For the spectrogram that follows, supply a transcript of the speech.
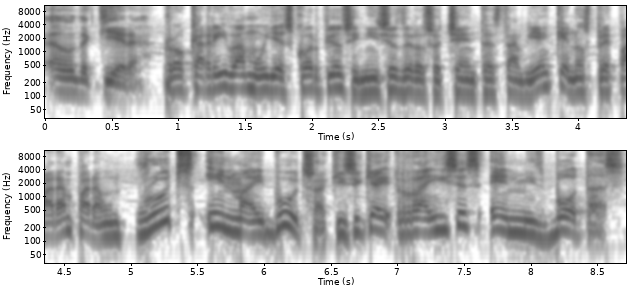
a donde quiera. Rock arriba, muy Scorpions, inicios de los 80 también, que nos preparan para un Roots in My Boots. Aquí sí que hay raíces en mis botas.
